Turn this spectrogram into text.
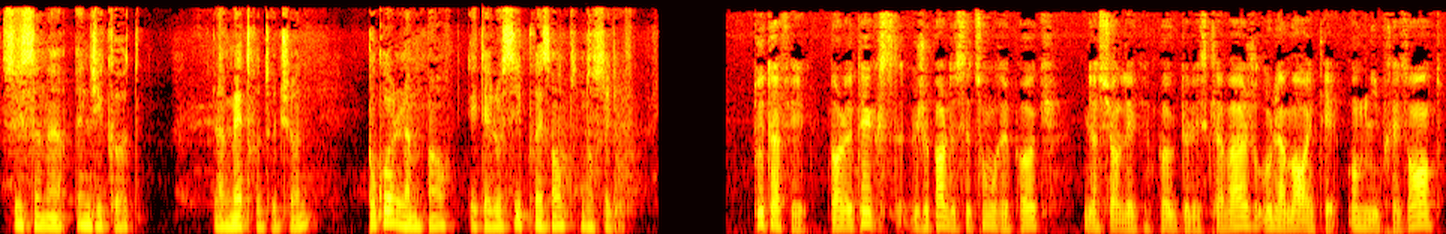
Susanna Endicott, la maître de John. Pourquoi la mort est-elle aussi présente dans ce livre? Tout à fait. Dans le texte, je parle de cette sombre époque, bien sûr l'époque de l'esclavage, où la mort était omniprésente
